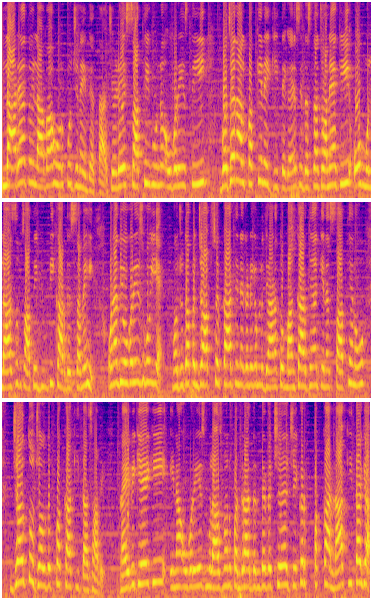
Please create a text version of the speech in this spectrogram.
ਲਾਰਿਆਂ ਤੋਂ ਇਲਾਵਾ ਹੋਰ ਕੁਝ ਨਹੀਂ ਦਿੱਤਾ। ਜਿਹੜੇ ਸਾਥੀ ਹੁਣ ਓਵਰਏਜ ਦੀ ਵਜ੍ਹਾ ਨਾਲ ਪੱਕੇ ਨਹੀਂ ਕੀਤੇ ਗਏ, ਅਸੀਂ ਦੱਸਣਾ ਚਾਹੁੰਦੇ ਹਾਂ ਕਿ ਉਹ ਮੁਲਾਜ਼ਮ ਸਾਥੀ ਡਿਊਟੀ ਕਰਦੇ ਸਮੇਂ ਹੀ ਉਹਨਾਂ ਦੀ ਓਵਰਏਜ ਹੋਈ ਹੈ। ਮੌਜੂਦਾ ਪੰਜਾਬ ਸਰਕਾਰ ਤੇ ਨਗਰ ਨਿਗਮ ਲੁਧਿਆਣਾ ਤੋਂ ਮੰਗ ਕਰਦੇ ਹਾਂ ਕਿ ਇਹਨਾਂ ਸਾਥੀਆਂ ਨੂੰ ਜਲਦ ਤੋਂ ਜਲਦ ਪੱਕਾ ਕੀਤਾ ਜਾਵੇ। ਉਹਨਾਂ ਇਹ ਵੀ ਕਿਹਾ ਕਿ ਇਹਨਾਂ ਓਵਰਏਜ ਮੁਲਾਜ਼ਮਾਂ ਨੂੰ 15 ਦਿਨ ਦੇ ਵਿੱਚ ਜੇਕਰ ਪੱਕਾ ਨਾ ਕੀਤਾ ਗਿਆ,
